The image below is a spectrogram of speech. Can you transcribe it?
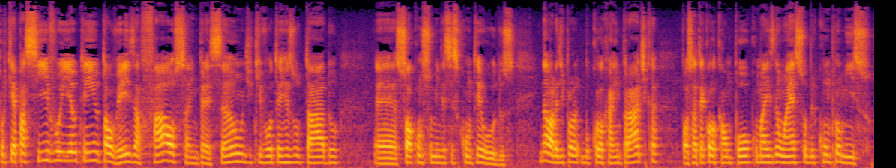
porque é passivo e eu tenho talvez a falsa impressão de que vou ter resultado é, só consumindo esses conteúdos. Na hora de colocar em prática, posso até colocar um pouco, mas não é sobre compromisso,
